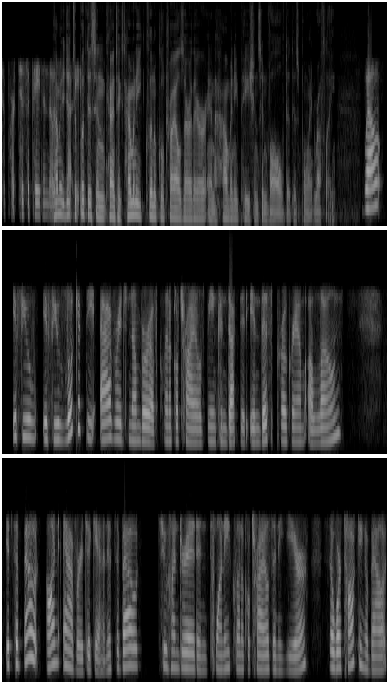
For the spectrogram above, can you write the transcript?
to participate in those How many? Just to put this in context, how many clinical trials are there, and how many patients involved at this point, roughly? Well, if you if you look at the average number of clinical trials being conducted in this program alone, it's about on average again, it's about 220 clinical trials in a year. So we're talking about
